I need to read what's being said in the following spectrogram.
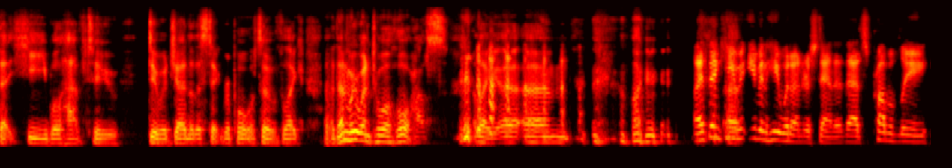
that he will have to do a journalistic report of like, "Uh, then we went to a whorehouse. like, uh, um, like, i think he, Uh, even he would understand that that's probably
